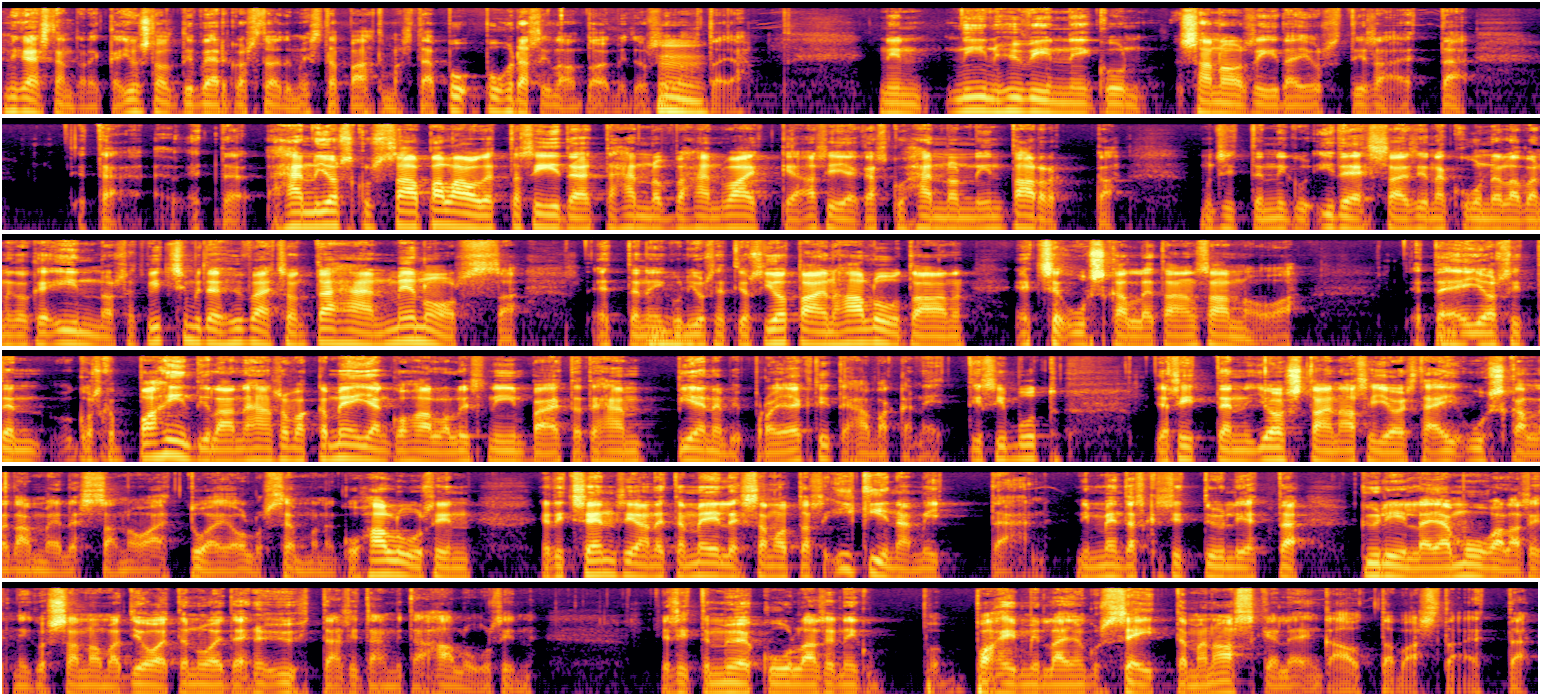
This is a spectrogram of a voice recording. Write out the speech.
mikä sitä oli, just oltiin verkostoitumistapahtumassa, tämä pu- puhdas ilon toimitusjohtaja, mm. niin, niin hyvin niin kuin sanoi siitä justiinsa, että, että, että hän joskus saa palautetta siitä, että hän on vähän vaikea asiakas, kun hän on niin tarkka, mutta sitten niin itse sai siinä kuunnella vaan niin oikein innossa, että vitsi miten hyvä, että se on tähän menossa, että niin kuin mm. just, että jos jotain halutaan, että se uskalletaan sanoa. Että mm. ei ole sitten, koska pahin tilannehan se on vaikka meidän kohdalla olisi niin päin, että tehdään pienempi projekti, tehdään vaikka nettisivut, ja sitten jostain asioista ei uskalleta meille sanoa, että tuo ei ollut semmoinen kuin halusin. Ja sitten sen sijaan, että meille sanottaisiin ikinä mitään, niin mentäisikin sitten yli, että kylillä ja muualla sitten niinku sanomaan, että joo, että nuo ei tehnyt yhtään sitä, mitä halusin. Ja sitten myö kuullaan se niinku pahimmillaan jonkun seitsemän askeleen kautta vasta, että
